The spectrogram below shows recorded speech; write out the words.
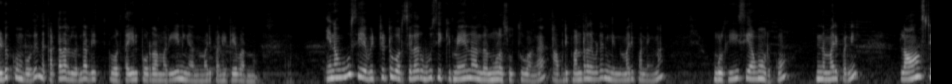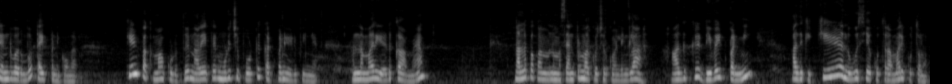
எடுக்கும்போது இந்த கட்டை விரல்லேருந்து அப்படியே ஒரு தையல் போடுற மாதிரியே நீங்கள் அந்த மாதிரி பண்ணிகிட்டே வரணும். ஏன்னா ஊசியை விட்டுட்டு ஒரு சிலர் ஊசிக்கு மேலே அந்த நூலை சுற்றுவாங்க அப்படி பண்ணுறத விட நீங்கள் இந்த மாதிரி பண்ணிங்கன்னா உங்களுக்கு ஈஸியாகவும் இருக்கும். இந்த மாதிரி பண்ணி லாஸ்ட் எண்டு வரும்போது டைட் பண்ணிக்கோங்க. கீழ்ப்பக்கமாக கொடுத்து நிறைய பேர் முடிச்சு போட்டு கட் பண்ணி எடுப்பீங்க. அந்த மாதிரி எடுக்காமல் நல்ல பக்கம் நம்ம சென்டர் மார்க் வச்சுருக்கோம் இல்லைங்களா? அதுக்கு டிவைட் பண்ணி அதுக்கு கீழே அந்த ஊசியை குத்துற மாதிரி குத்தணும்.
